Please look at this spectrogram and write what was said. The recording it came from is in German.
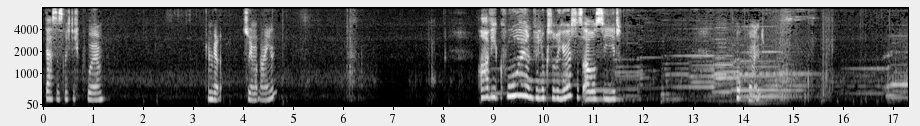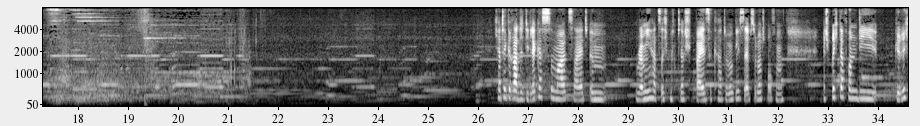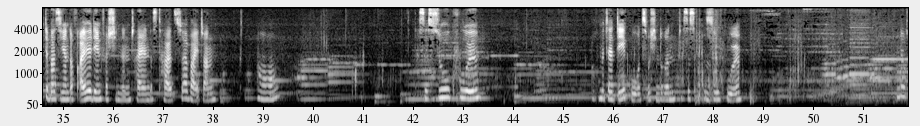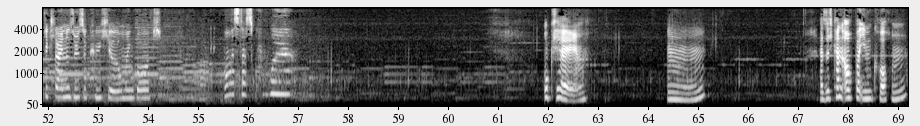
Das ist richtig cool. Können wir zu ihm rein? Oh, wie cool und wie luxuriös das aussieht. Oh, Moment. Hatte gerade die leckerste Mahlzeit im Remy hat sich mit der Speisekarte wirklich selbst übertroffen. Er spricht davon, die Gerichte basierend auf all den verschiedenen Teilen des Tals zu erweitern. Oh. Das ist so cool. Auch mit der Deko zwischendrin. Das ist so cool. Und auch die kleine süße Küche. Oh mein Gott. Oh, ist das cool. Okay. Mhm. Also ich kann auch bei ihm kochen.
